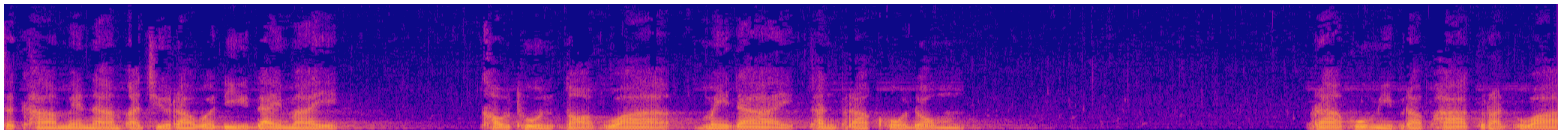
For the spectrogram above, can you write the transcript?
จะข้ามแม่น้ำอจิราวดีได้ไหม เขาทูลตอบว่าไม่ได้ท่านพระโคดม พระผู้มีพระภาคตรัสว่า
